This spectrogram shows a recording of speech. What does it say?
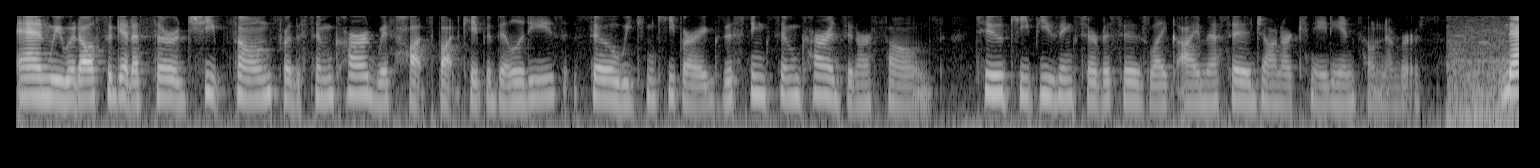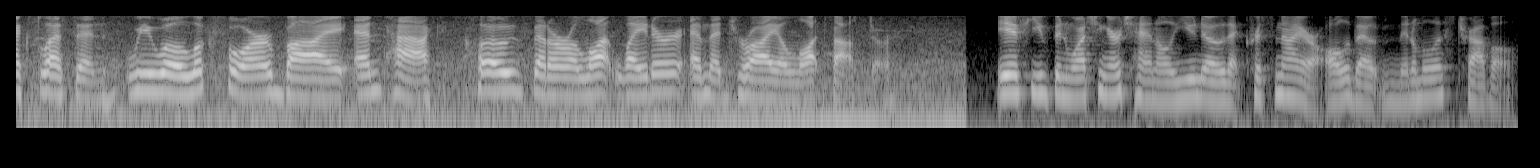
And we would also get a third cheap phone for the SIM card with hotspot capabilities so we can keep our existing SIM cards in our phones to keep using services like iMessage on our Canadian phone numbers. Next lesson we will look for, buy, and pack clothes that are a lot lighter and that dry a lot faster. If you've been watching our channel, you know that Chris and I are all about minimalist travel.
